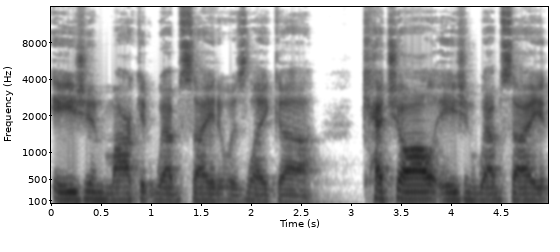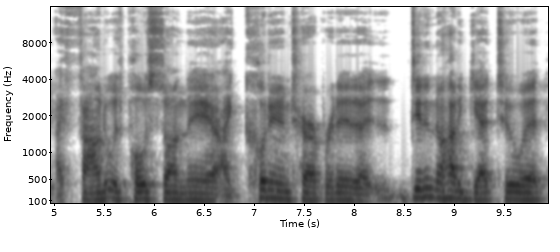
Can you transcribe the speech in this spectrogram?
Asian market website. It was like, uh, catch all Asian website. I found it was posted on there. I couldn't interpret it. I didn't know how to get to it.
